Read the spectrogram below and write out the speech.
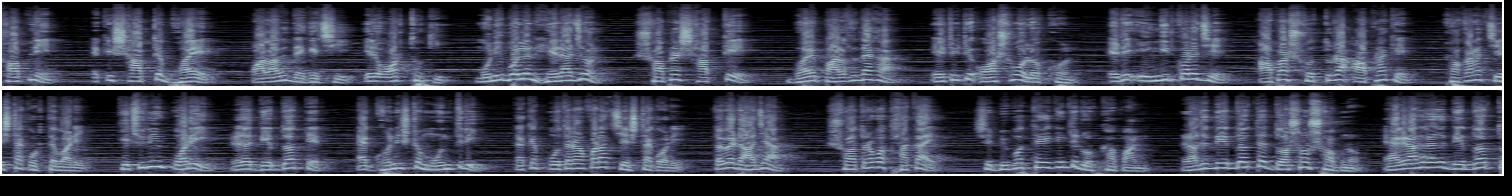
স্বপ্নে একটি সাপকে ভয়ে পালাতে দেখেছি। এর অর্থ কি? মুনি বললেন, হে রাজন, স্বপ্নের সাপকে ভয়ে পালাতে দেখা, এটি একটি অশুভ লক্ষণ। এটি ইঙ্গিত করে যে আপনার শত্রুরা আপনাকে ঠকানোর চেষ্টা করতে পারে। কিছুদিন পরেই রাজা দেবদত্তের এক ঘনিষ্ঠ মন্ত্রী তাকে প্রতারণা করার চেষ্টা করে। তবে রাজা সতর্ক থাকায় সে বিপদ থেকে কিন্তু রক্ষা পান। রাজা দেবদত্তের দশম স্বপ্ন। এক রাতে রাজা দেবদত্ত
